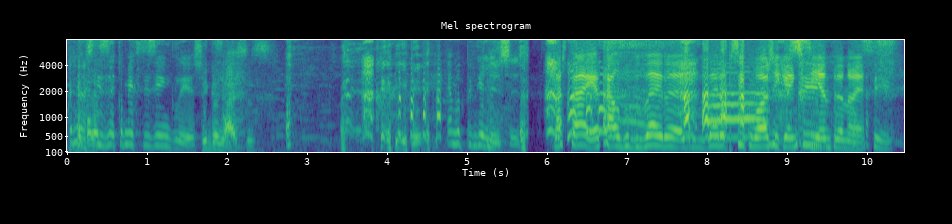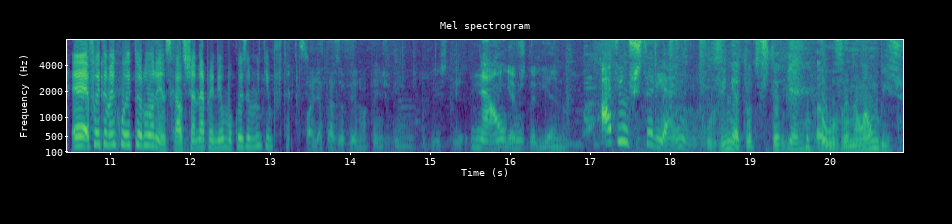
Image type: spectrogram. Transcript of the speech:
Como é, que se diz, como é que se diz em inglês? Pingalhaças. É uma pingalhuça. Lá está, é a tal bebedeira, bebedeira psicológica em que Sim, se entra, não é? sim. Eh, foi também com o Heitor Lourenço que a Alexandra aprendeu uma coisa muito importante. Olha, estás a ver, não tens vinho, podias ter. Não. O vinho é vegetariano. Há vinho vegetariano? O vinho é todo vegetariano. A uva não é um bicho.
